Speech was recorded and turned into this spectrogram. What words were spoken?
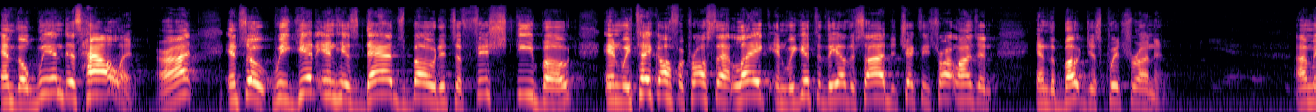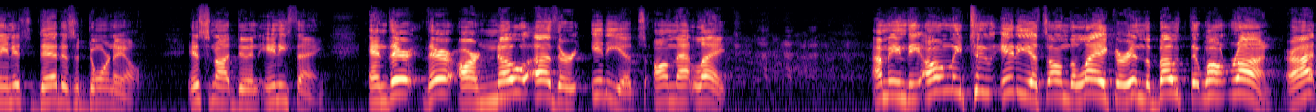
and the wind is howling, all right? And so we get in his dad's boat. It's a fish ski boat. And we take off across that lake and we get to the other side to check these trot lines. And, and the boat just quits running. I mean, it's dead as a doornail. It's not doing anything. And there, there are no other idiots on that lake. I mean, the only two idiots on the lake are in the boat that won't run, all right?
